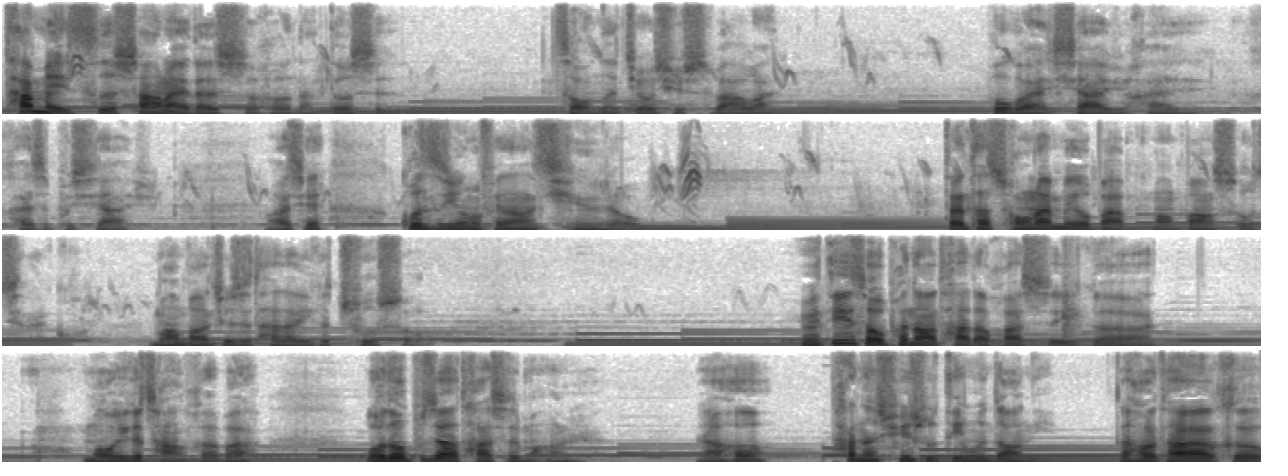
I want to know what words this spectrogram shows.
他每次上来的时候呢，都是走那九曲十八弯，不管下雨还还是不下雨，而且棍子用的非常轻柔，但他从来没有把盲棒收起来过，盲棒就是他的一个触手。因为第一次我碰到他的话是一个某一个场合吧，我都不知道他是盲人，然后他能迅速定位到你，然后他和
